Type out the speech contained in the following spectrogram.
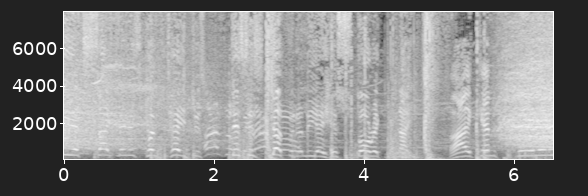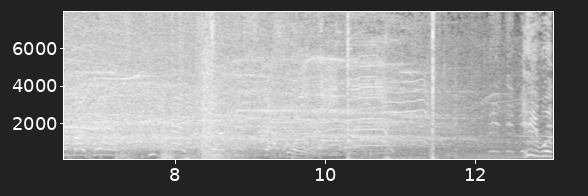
The excitement is contagious. This is definitely a historic night. I can feel it in my bones. Tonight is gonna be special. He will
